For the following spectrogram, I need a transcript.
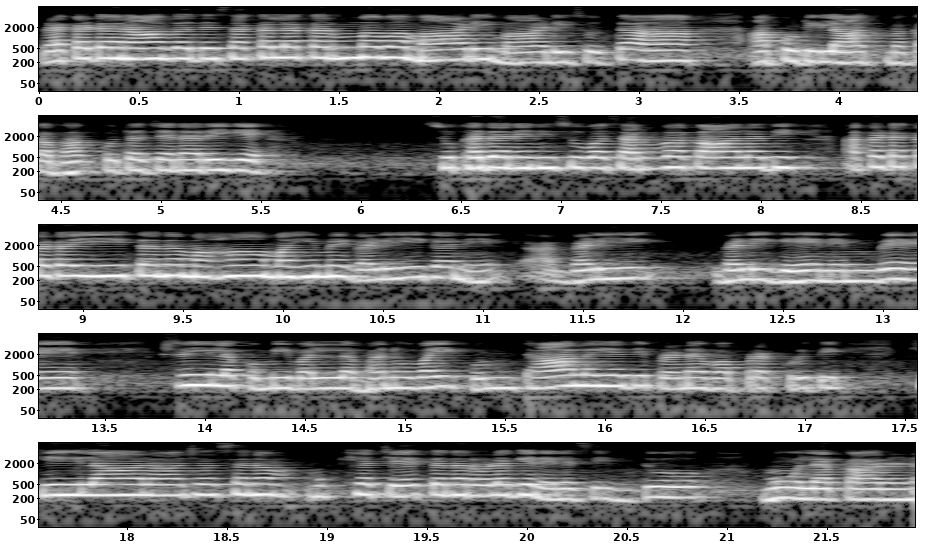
ಪ್ರಕಟನಾಗದೆ ಸಕಲ ಕರ್ಮವ ಮಾಡಿ ಮಾಡಿಸುತ್ತಾ. ಅಕುಟಿಲಾತ್ಮಕ ಭಕ್ತ ಜನರಿಗೆ ಸುಖದ ನೆನಿಸುವ ಸರ್ವಕಾಲದಿ ಅಕಟಕಟ ಈತನ ಮಹಾಮಹಿಮೆಗಳೀಗ ನೆ ಗಳೀ ಗಳಿಗೇನೆಂಬೆ. ಶ್ರೀಲಕುಮಿ ವಲ್ಲಭನು ವೈಕುಂಠಾಲಯದಿ ಪ್ರಣವ ಪ್ರಕೃತಿ ಕೀಲಾಲಾಚಸನ ಮುಖ್ಯ ಚೇತನರೊಳಗೆ ನೆಲೆಸಿದ್ದು, ಮೂಲ ಕಾರಣ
